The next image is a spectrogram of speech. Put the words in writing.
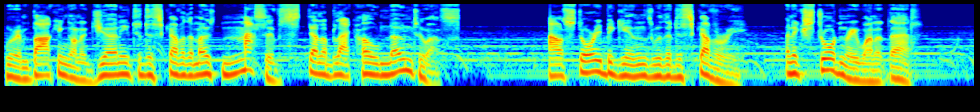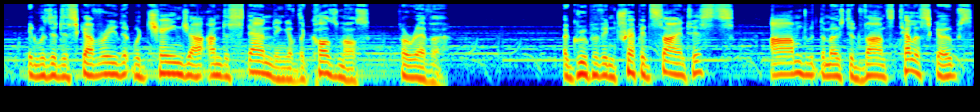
we're embarking on a journey to discover the most massive stellar black hole known to us. Our story begins with a discovery, an extraordinary one at that. It was a discovery that would change our understanding of the cosmos forever. A group of intrepid scientists, armed with the most advanced telescopes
